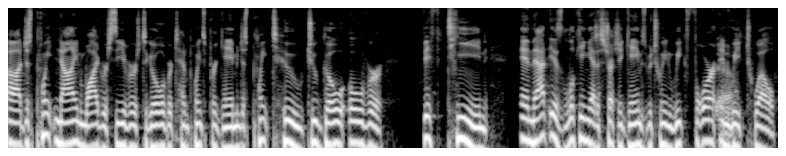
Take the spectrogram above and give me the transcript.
uh, just 0.9 wide receivers to go over 10 points per game and just 0.2 to go over 15. And that is looking at a stretch of games between week four yeah. and week 12.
